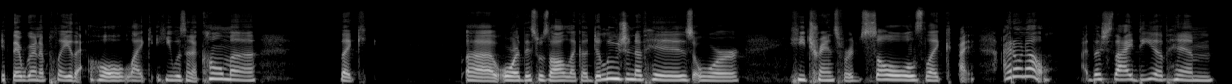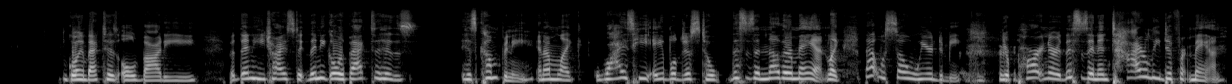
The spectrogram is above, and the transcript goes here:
if they were going to play that whole like he was in a coma like uh or this was all like a delusion of his or he transferred souls. Like I, I don't know. There's the idea of him going back to his old body, but then he tries to. Then he goes back to his his company, and I'm like, why is he able just to? This is another man. Like that was so weird to me. Your partner. This is an entirely different man.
